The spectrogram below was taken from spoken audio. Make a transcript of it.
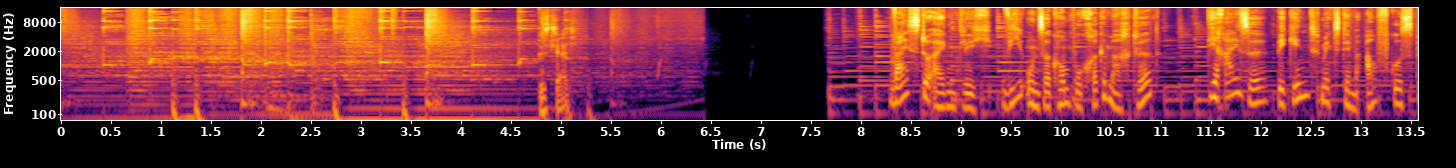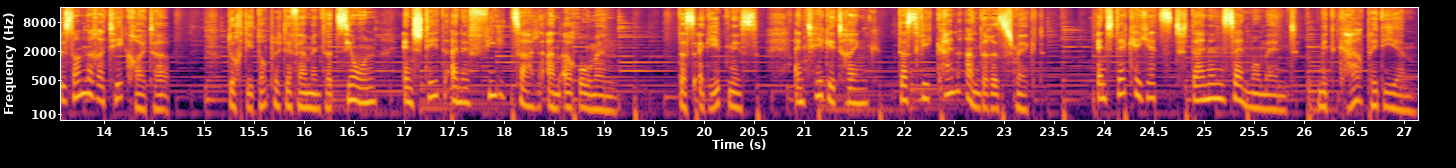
Bis gleich. Weißt du eigentlich, wie unser Kombucha gemacht wird? Die Reise beginnt mit dem Aufguss besonderer Teekräuter. Durch die doppelte Fermentation entsteht eine Vielzahl an Aromen. Das Ergebnis: ein Teegetränk, das wie kein anderes schmeckt. Entdecke jetzt deinen Zen-Moment mit Carpe Diem.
